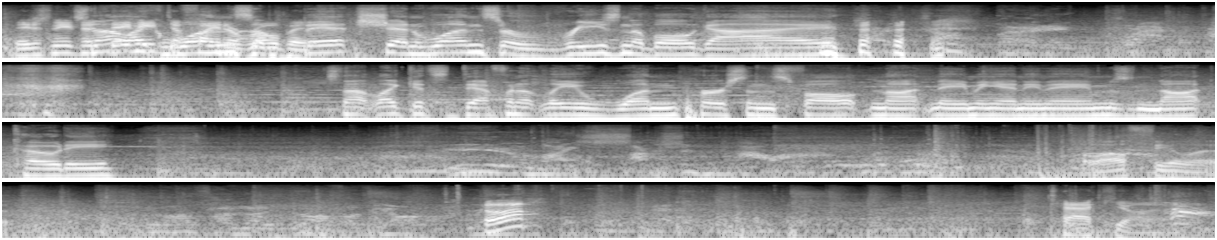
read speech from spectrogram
They just need It's to. not They like need to fight a one's a, bitch and one's a reasonable guy. it's not like it's definitely one person's fault not naming any names, not Cody. Feel my suction power. Oh, I'll feel it. Up. Tachyon.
